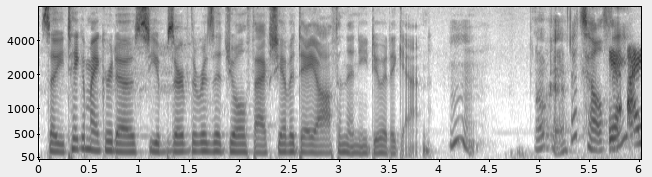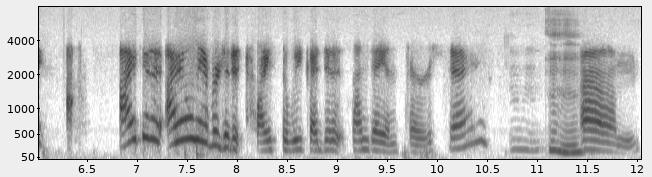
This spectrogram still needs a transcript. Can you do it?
So you take a microdose, you observe the residual effects, you have a day off, and then you do it again. Hmm. okay. That's healthy. Yeah, I I did it. I only ever did it twice a week. I did it Sunday and Thursday. Mm-hmm. Mm-hmm. Um,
